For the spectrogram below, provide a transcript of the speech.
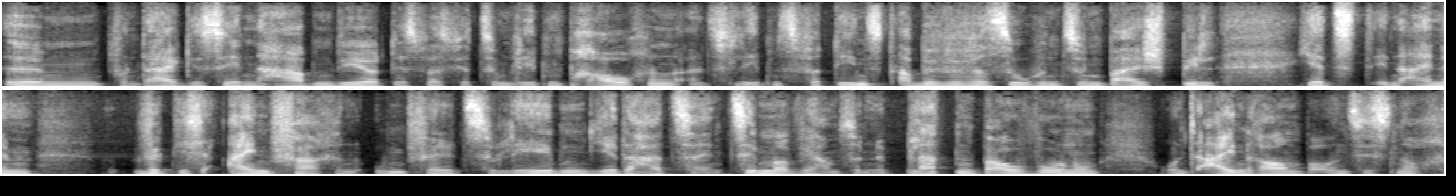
Ähm, von daher gesehen haben wir das, was wir zum Leben brauchen, als Lebensverdienst. Aber wir versuchen zum Beispiel jetzt in einem wirklich einfachen Umfeld zu leben. Jeder hat sein Zimmer. Wir haben so eine Plattenbauwohnung und ein Raum bei uns ist noch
